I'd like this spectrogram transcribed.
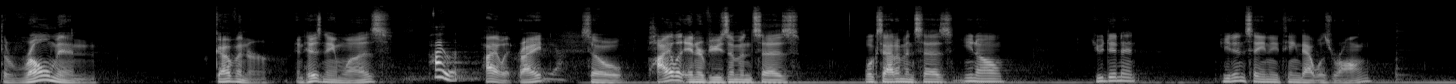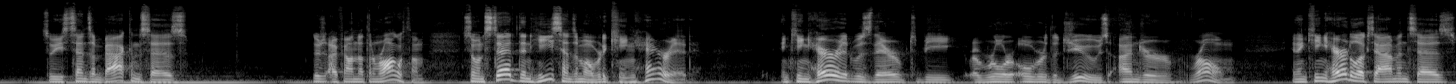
the Roman governor, and his name was Pilate. Pilate, right? Yeah. So Pilate interviews him and says, looks at him and says, you know, you didn't, you didn't say anything that was wrong. So he sends him back and says, There's, I found nothing wrong with him. So instead, then he sends him over to King Herod. And King Herod was there to be a ruler over the Jews under Rome. And then King Herod looks at him and says,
